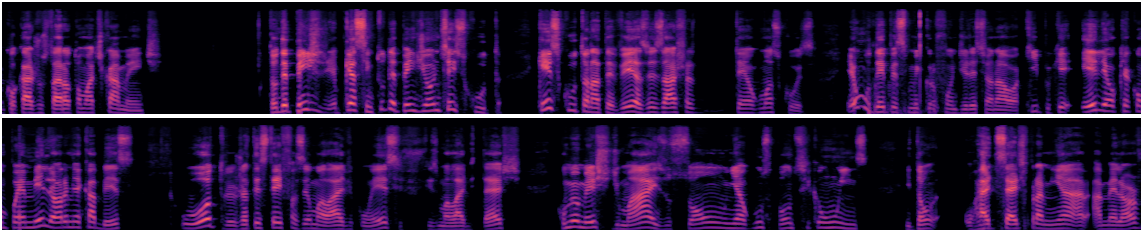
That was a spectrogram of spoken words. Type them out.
colocar ajustar automaticamente. Então depende, porque assim, tudo depende de onde você escuta. Quem escuta na TV, às vezes acha tem algumas coisas. Eu mudei para esse microfone direcional aqui, porque ele é o que acompanha melhor a minha cabeça. O outro, eu já testei fazer uma live com esse, fiz uma live teste. Como eu mexo demais, o som em alguns pontos ficam ruins. Então, o headset para mim é a melhor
